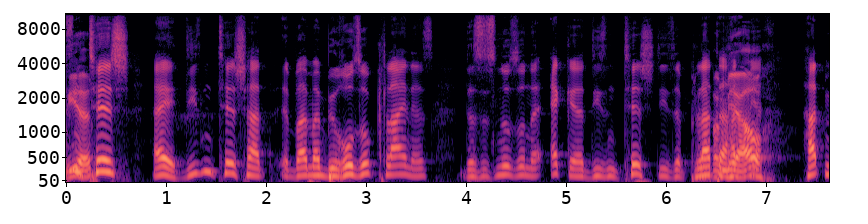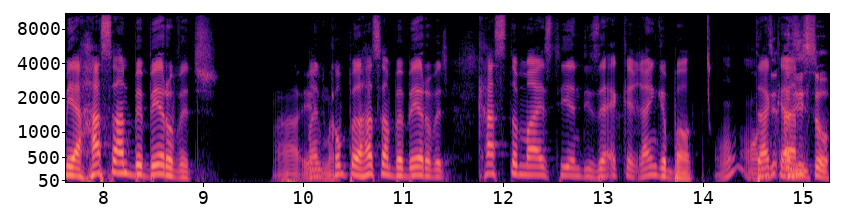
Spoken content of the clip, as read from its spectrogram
dekoriert. Tisch, hey, diesen Tisch hat, weil mein Büro so klein ist, das ist nur so eine Ecke, diesen Tisch, diese Platte Bei mir hat, auch. Mir, hat mir Hassan Beberovic, Ah, mein. Kumpel Hassan Beberovic, customized hier in diese Ecke reingebaut. Oh, Da sie- kann- ah, siehst du,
